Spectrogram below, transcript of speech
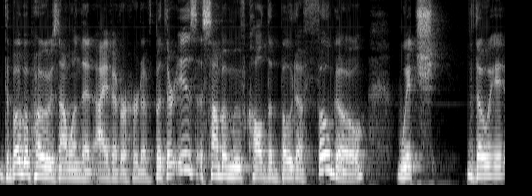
the Bogo Pogo is not one that I've ever heard of, but there is a samba move called the Botafogo, which though it,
